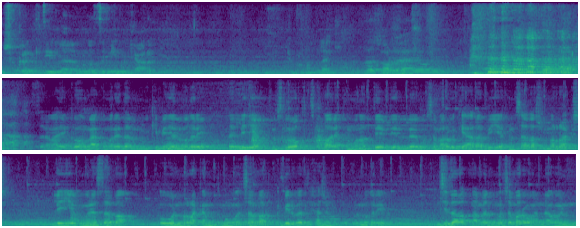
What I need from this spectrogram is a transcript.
وشكرا كثير لمنظمين ويكي عربية شكرا لك. السلام عليكم. معكم رضا من ويكيميديا المغرب اللي هي في نفس الوقت فريق المنظم ديال مؤتمر ويكي عربيه 2019 في مراكش اللي هي بالمناسبه أول مرة كنظموا مؤتمر كبير بهذا الحجم في المغرب. انتظاراتنا من المؤتمر هو أنه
